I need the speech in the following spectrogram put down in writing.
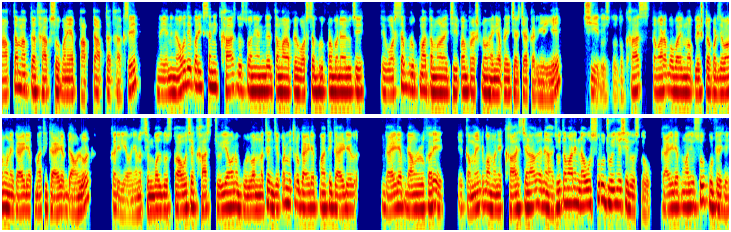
માપતા માપતા થાકશો, પણ એપ આપતા આપતા થાકશે નહીં. અને નવોદય પરીક્ષાની ખાસ દોસ્તો આની અંદર તમારે આપણે વોટ્સઅપ ગ્રુપ પણ બનાવેલું છે. એ વોટ્સઅપ ગ્રુપમાં તમારે જે પણ પ્રશ્નો હોય એની આપણે ચર્ચા કરી લઈએ છીએ દોસ્તો. તો ખાસ તમારા મોબાઈલમાં પ્લે સ્ટોર પર જવાનું અને ગાઈડ એપમાંથી ગાઈડ એપ ડાઉનલોડ કરી લેવાની. એનો સિમ્બોલ દોસ્તો આવો છે. ખાસ જોઈ લેવાનું, ભૂલવાનું નથી. જે પણ મિત્રો ગાઈડ એપમાંથી guide app guide app download કરે એ કમેન્ટમાં મને ખાસ જણાવે અને હજુ તમારે નવું શું જોઈએ છે દોસ્તો? ગાઈડ એપમાં હજુ શું ખૂટે છે?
